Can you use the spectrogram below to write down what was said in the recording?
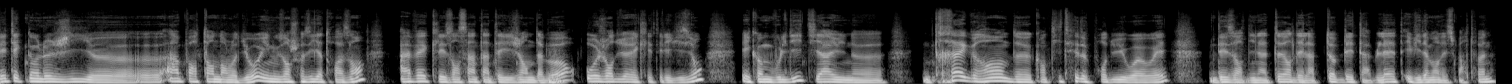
les technologies euh, importantes dans l'audio. Ils nous ont choisi il y a trois ans avec les enceintes intelligentes d'abord, mmh. aujourd'hui avec les télévisions. Et comme vous le dites, il y a une, une très grande quantité de produits Huawei, des ordinateurs, des laptops, des tablettes, évidemment des smartphones,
